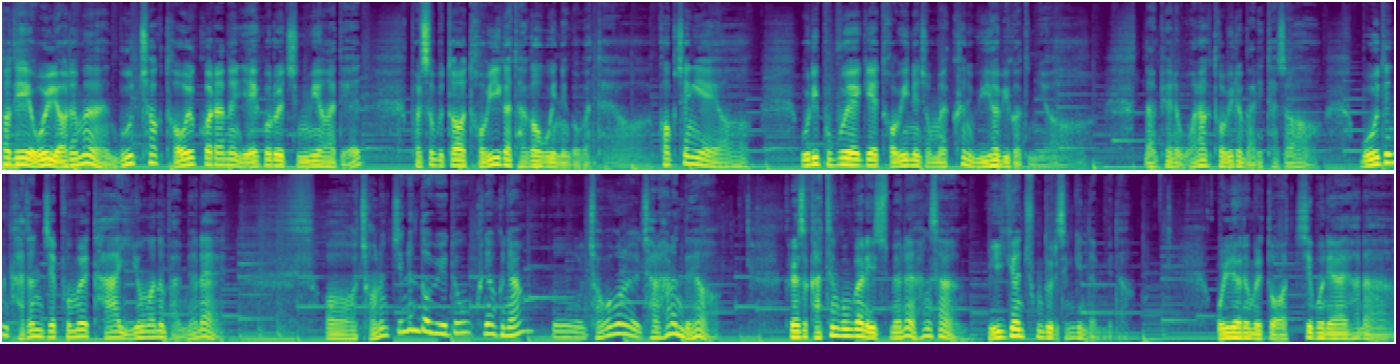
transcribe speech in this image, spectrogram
서디 올 여름은 무척 더울 거라는 예고를 증명하듯 벌써부터 더위가 다가오고 있는 것 같아요. 걱정이에요. 우리 부부에게 더위는 정말 큰 위협이거든요. 남편은 워낙 더위를 많이 타서 모든 가전제품을 다 이용하는 반면에 어, 저는 찌는 더위에도 그냥 그냥 어, 적응을 잘 하는데요. 그래서 같은 공간에 있으면 항상 의견 충돌이 생긴답니다. 올여름을 또 어찌 보내야 하나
